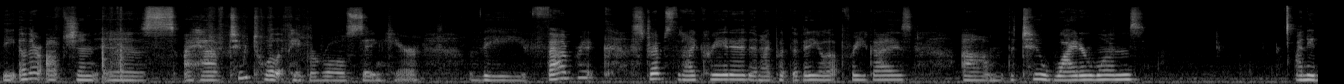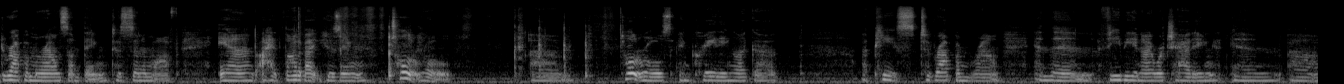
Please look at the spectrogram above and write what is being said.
The other option is I have two toilet paper rolls sitting here. The fabric strips that I created, and I put the video up for you guys, um, the two wider ones, I need to wrap them around something to send them off. And I had thought about using toilet roll, um, toilet rolls and creating like a a piece to wrap them around. And then Phoebe and I were chatting in um,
